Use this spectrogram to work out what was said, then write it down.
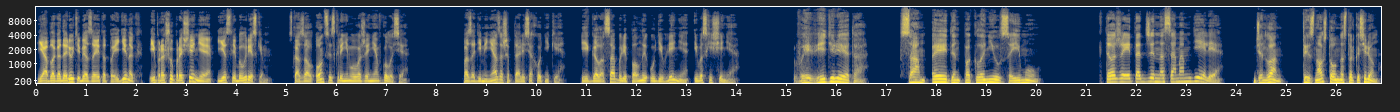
Я благодарю тебя за этот поединок и прошу прощения, если был резким, сказал он с искренним уважением в голосе. Позади меня зашептались охотники. Их голоса были полны удивления и восхищения. Вы видели это? Сам Эйден поклонился ему. Кто же этот джин на самом деле? Джинлан, ты знал, что он настолько силен?»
